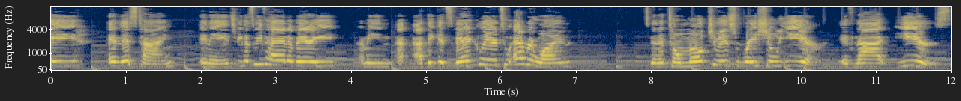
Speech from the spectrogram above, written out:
a in this time in age, because we've had a very, I mean, I, I think it's very clear to everyone, it's been a tumultuous racial year if not years.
